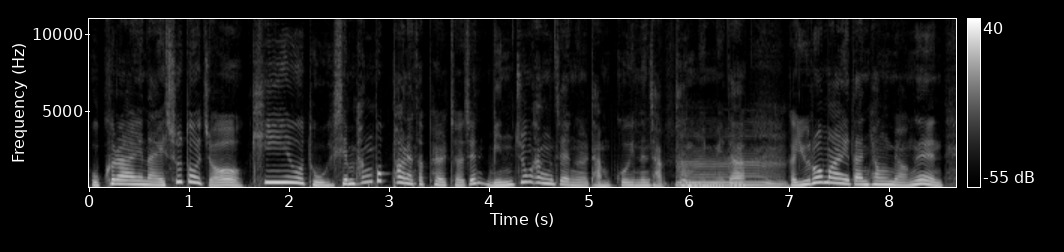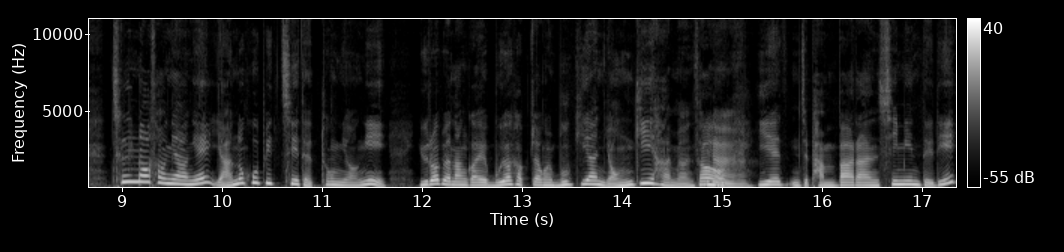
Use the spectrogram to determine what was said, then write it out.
우크라이나의 수도죠. 키이우 도심 항복판에서 펼쳐진 민중 항쟁을 담고 있는 작품입니다. 음. 그러니까 유로마이단 혁명은 칠너 성향의 야누고비치 대통령이 유럽연합과의 무역협정을 무기한 연기하면서 네. 이에 이제 반발한 시민들이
